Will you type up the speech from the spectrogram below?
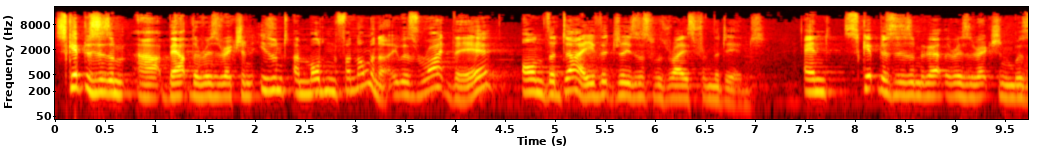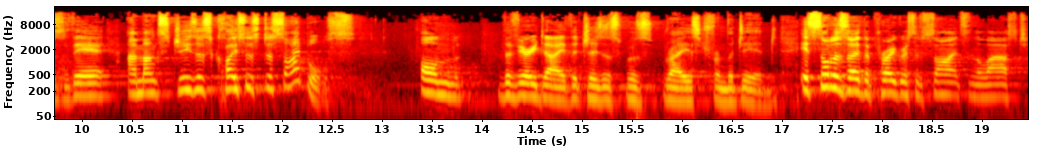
Skepticism uh, about the resurrection isn't a modern phenomenon. It was right there on the day that Jesus was raised from the dead. And skepticism about the resurrection was there amongst Jesus' closest disciples on the very day that Jesus was raised from the dead. It's not as though the progress of science in the last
